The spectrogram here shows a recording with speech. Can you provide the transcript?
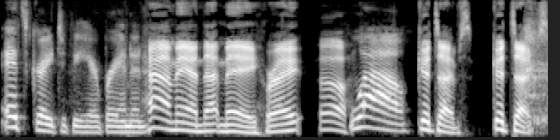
It's great to be here, Brandon. Ah, man, that May, right? Oh, Wow. good times. Good times.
